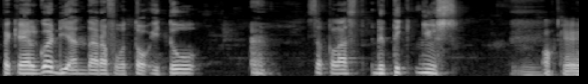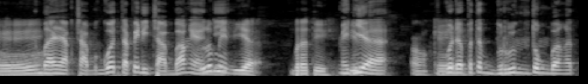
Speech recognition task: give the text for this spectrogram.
PKL gue di antara foto itu sekelas Detik News. oke Banyak cabang gue tapi di cabang yang lu di media berarti media. oke Gue dapetnya beruntung banget.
